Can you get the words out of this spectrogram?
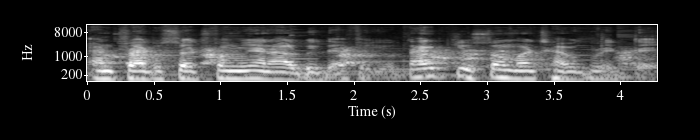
and try to search for me, and I'll be there for you. Thank you so much. Have a great day.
